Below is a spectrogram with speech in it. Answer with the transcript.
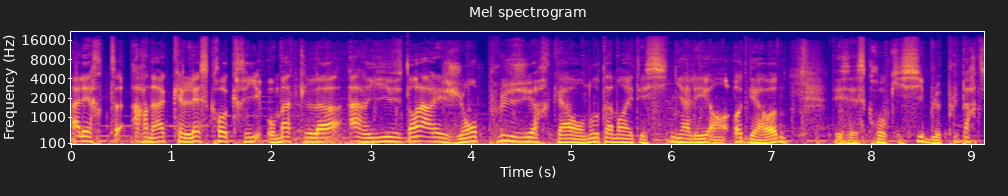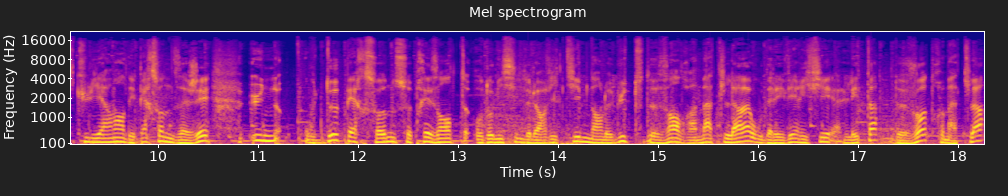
Alerte arnaque, l'escroquerie au matelas arrive dans la région. Plusieurs cas ont notamment été signalés en Haute-Garonne. Des escrocs qui ciblent plus particulièrement des personnes âgées. Une ou deux personnes se présentent au domicile de leur victime dans le but de vendre un matelas ou d'aller vérifier l'état de votre matelas.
